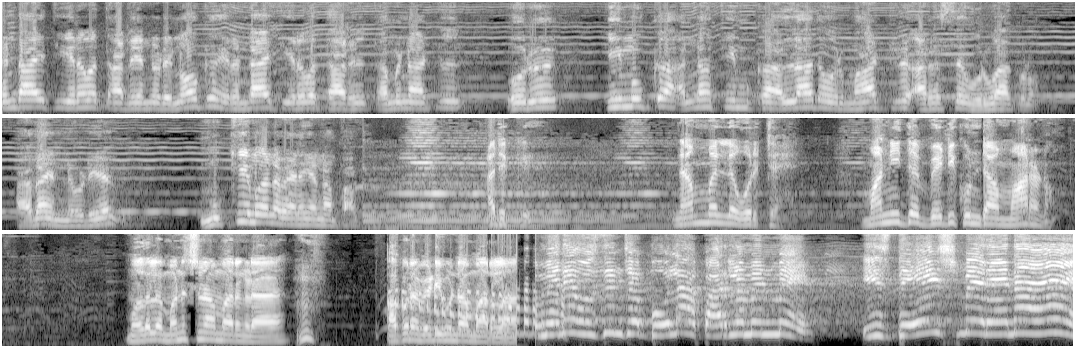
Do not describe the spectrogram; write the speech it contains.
ரெண்டாயிரத்தி இருபத்தி ஆறு என்னுடைய நோக்கம் ரெண்டாயிரத்தி இருபத்தி ஆறில் தமிழ்நாட்டில் ஒரு திமுக அண்ணா திமுக அல்லாத ஒரு மாற்று அரசை உருவாக்கணும். அதான் என்னுடைய முக்கியமான வேலையை நான் பார்க்கணும். அதுக்கு நம்மள ஒருத்தன் மனித வெடிகுண்டா மாறணும். முதல்ல மனுஷனா மாறுங்கடா அப்புறம் வெடிகுண்டா மாறலாம் मैंने उस दिन जब बोला पार्लियामेंट में इस देश में रहना है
